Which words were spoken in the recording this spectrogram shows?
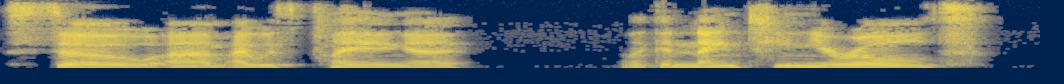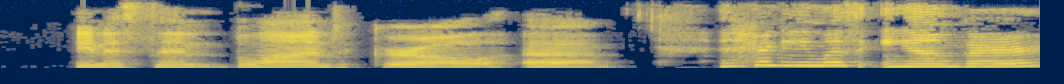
So, um, I was playing a, like a 19 year old innocent blonde girl, um, and her name was Amber.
